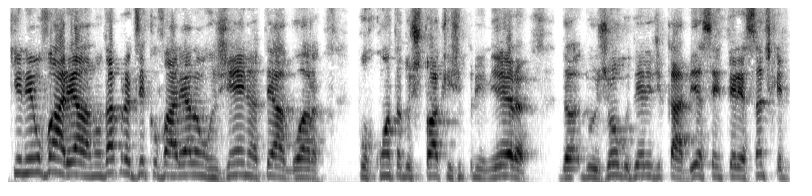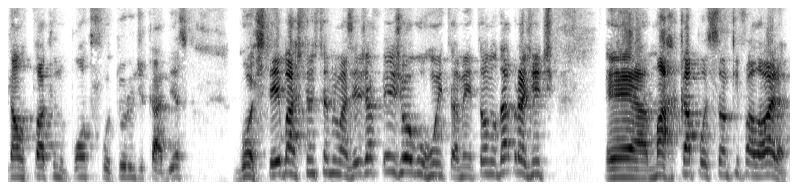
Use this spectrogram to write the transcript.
que nem o Varela. Não dá para dizer que o Varela é um gênio até agora por conta dos toques de primeira, do, do, jogo dele de cabeça. É interessante que ele dá um toque no ponto futuro de cabeça. Gostei bastante também, mas ele já fez jogo ruim também. Então não dá para a gente é, marcar a posição aqui e falar: olha,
